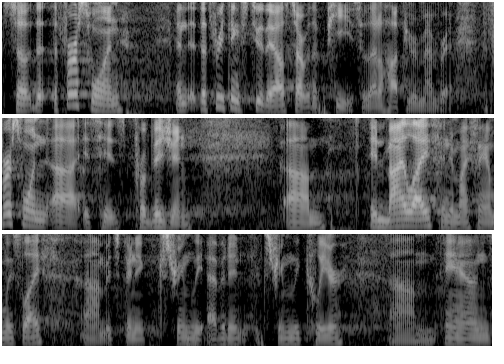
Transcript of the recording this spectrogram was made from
so the, the first one and the three things, too, they all start with a P, so that'll help you remember it. The first one uh, is his provision. Um, in my life and in my family's life, um, it's been extremely evident, extremely clear. Um, and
